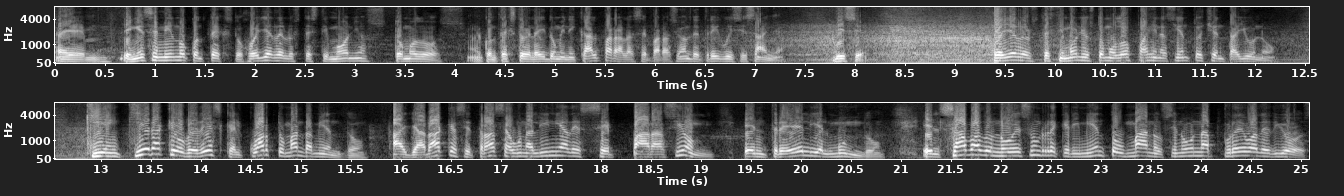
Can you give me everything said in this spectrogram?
Eh, en ese mismo contexto, Joya de los Testimonios, tomo 2, en el contexto de ley dominical para la separación de trigo y cizaña, dice, De los Testimonios, tomo 2, página 181, quien quiera que obedezca el cuarto mandamiento, hallará que se traza una línea de separación entre él y el mundo. El sábado no es un requerimiento humano, sino una prueba de Dios.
